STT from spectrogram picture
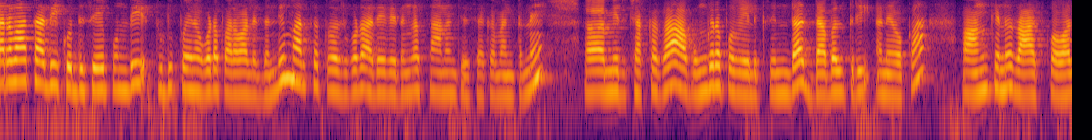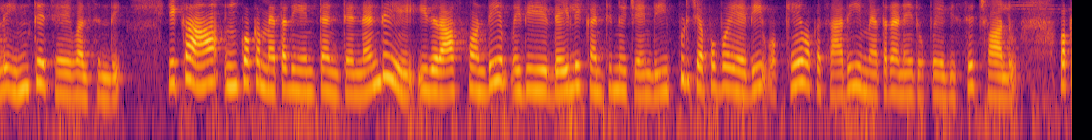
తర్వాత అది కొద్దిసేపు ఉండి తుడిపోయినా కూడా పర్వాలేదండి. మరుసటి రోజు కూడా అదే విధంగా స్నానం చేశాక వెంటనే మీరు చక్కగా ఆ ఉంగరపు వేలి క్రింద డబల్ త్రీ అనే ఒక అంకెను రాసుకోవాలి. ఇంతే చేయవలసింది. ఇక ఇంకొక మెథడ్ ఏంటంటేనండి ఇది రాసుకోండి ఇది డైలీ కంటిన్యూ చేయండి. ఇప్పుడు చెప్పబోయేది ఒకే ఒకసారి ఈ మెథడ్ అనేది ఉపయోగిస్తే చాలు. ఒక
